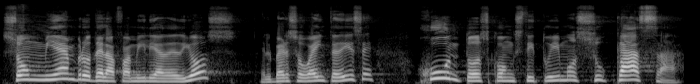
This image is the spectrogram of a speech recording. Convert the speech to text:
Son miembros de la familia de Dios. El verso 20 dice, juntos constituimos su casa,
